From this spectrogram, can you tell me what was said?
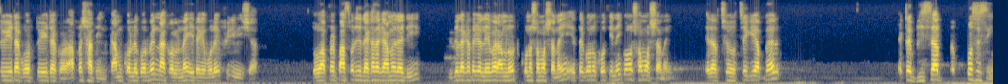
তুই এটা কর, তুই এটা কর। আপনার স্বাধীন। কাম করলে করবেন, না করলে না এটাকে বলে ফ্রি ভিসা। তো আপনার পাসপোর্ট যদি লেখা থাকে আমের আইডি যদি লেখা থাকে লেবার আনলোড কোনো সমস্যা নাই। এতে কোনো ক্ষতি নেই, কোনো সমস্যা নাই। এটা হচ্ছে হচ্ছে কি আপনার একটা ভিসা প্রসেসিং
